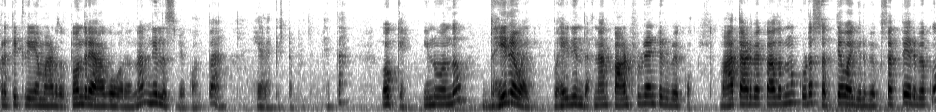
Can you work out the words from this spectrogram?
ಪ್ರತಿಕ್ರಿಯೆ ಮಾಡಿದ್ರೆ ತೊಂದರೆ ಆಗೋವರನ್ನು ನಿಲ್ಲಿಸ್ಬೇಕು ಅಂತ ಹೇಳಕ್ಕೆ ಇಷ್ಟಪಡ್ತೀನಿ. ಆಯಿತಾ? ಓಕೆ, ಇನ್ನೂ ಒಂದು ಧೈರ್ಯವಾಗಿ, ಭಯದಿಂದ. ನಾನು ಕಾನ್ಫಿಡೆಂಟ್ ಇರಬೇಕು. ಮಾತಾಡಬೇಕಾದ್ರೂ ಕೂಡ ಸತ್ಯವಾಗಿರಬೇಕು. ಸತ್ಯ ಇರಬೇಕು.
